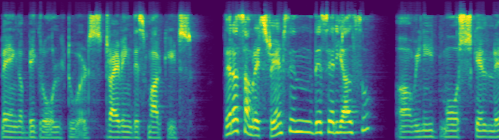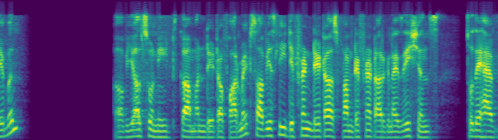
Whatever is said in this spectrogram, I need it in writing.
playing a big role towards driving these markets. There are some restraints in this area also. Uh, we need more skilled labor. Uh, we also need common data formats. Obviously, different data from different organizations, so they have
